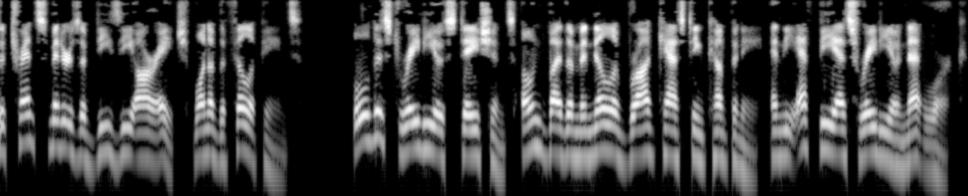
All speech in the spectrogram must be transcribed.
The transmitters of DZRH, one of the Philippines' oldest radio stations, owned by the Manila Broadcasting Company, and the FBS radio network.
